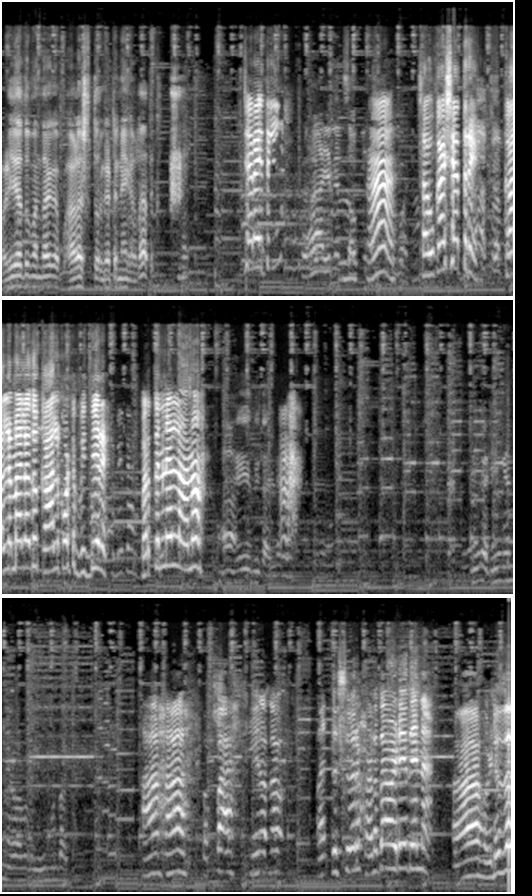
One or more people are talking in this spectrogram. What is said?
ಹೊಳಿಯೋದು ಬಂದಾಗ ಬಹಳಷ್ಟು ದುರ್ಘಟನೆಗಳ ಅದಕ್ಕೆ ಐತ್ರಿ ಹಾ ಸಾವಕಾಶ ಆತ್ರಿ ಕಲ್ಲ ಮೇಲೆ ಅದು ಕಾಲ್ ಕೊಟ್ಟು ಬಿದ್ದೀರಿ. ಬರ್ತೀನಿಲ್ಲ ನಾನು. ಆಹಾ ಪಪ್ಪ ಏನದ ಒಂದು ಸೂರ ಹೊಡೆದ ಹೊಡೆದೇನ ಹೊಡಿದ.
